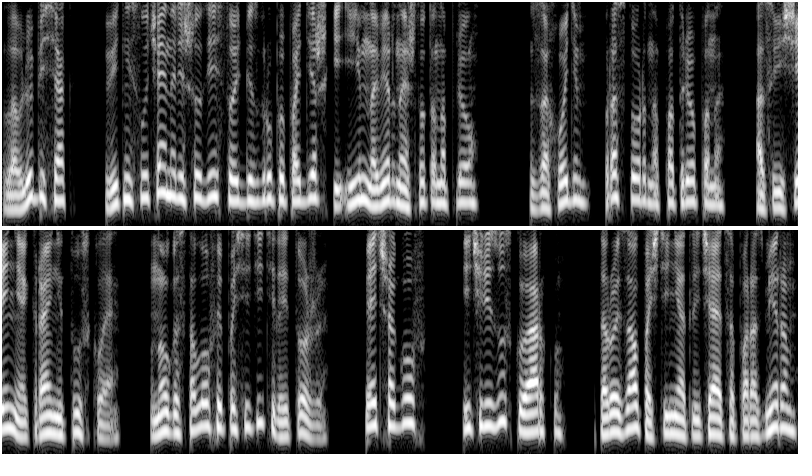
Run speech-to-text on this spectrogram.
Ловлю бесяк. Ведь не случайно решил действовать без группы поддержки, и им, наверное, что-то наплел. Заходим. Просторно, потрепано. Освещение крайне тусклое. Много столов и посетителей тоже. Пять шагов и через узкую арку. Второй зал почти не отличается по размерам.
